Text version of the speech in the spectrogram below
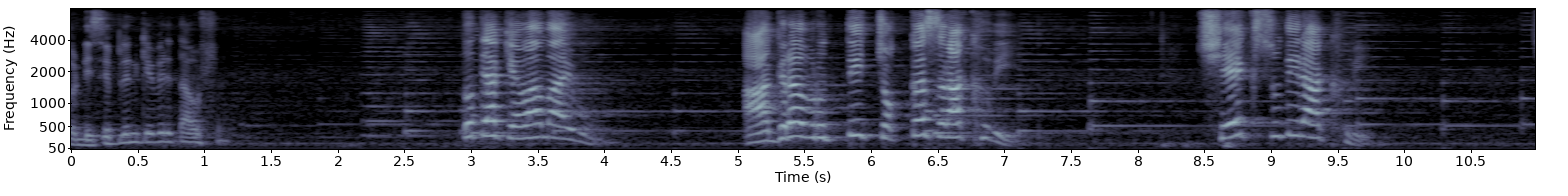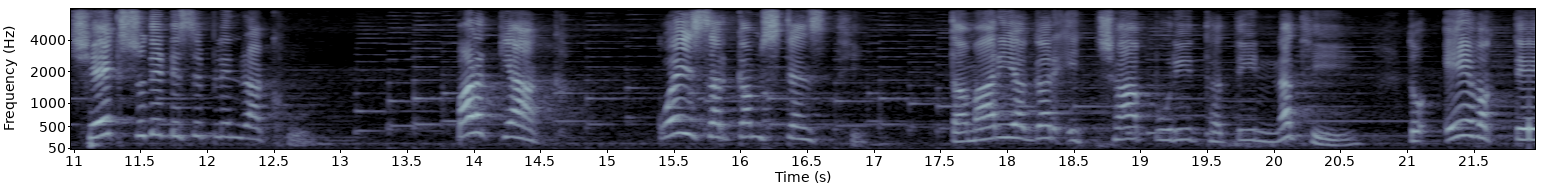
તો ડિસિપ્લિન કેવી રીતે આવશે? તો ત્યાં કહેવામાં આવ્યું, આગ્રહ વૃત્તિ ચોક્કસ રાખવી, છેક સુધી રાખવી, છેક સુધી ડિસિપ્લિન રાખવું. પણ ક્યાંક કોઈ સરકમસ્ટન્સથી તમારી અગર ઈચ્છા પૂરી થતી નથી, તો એ વખતે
